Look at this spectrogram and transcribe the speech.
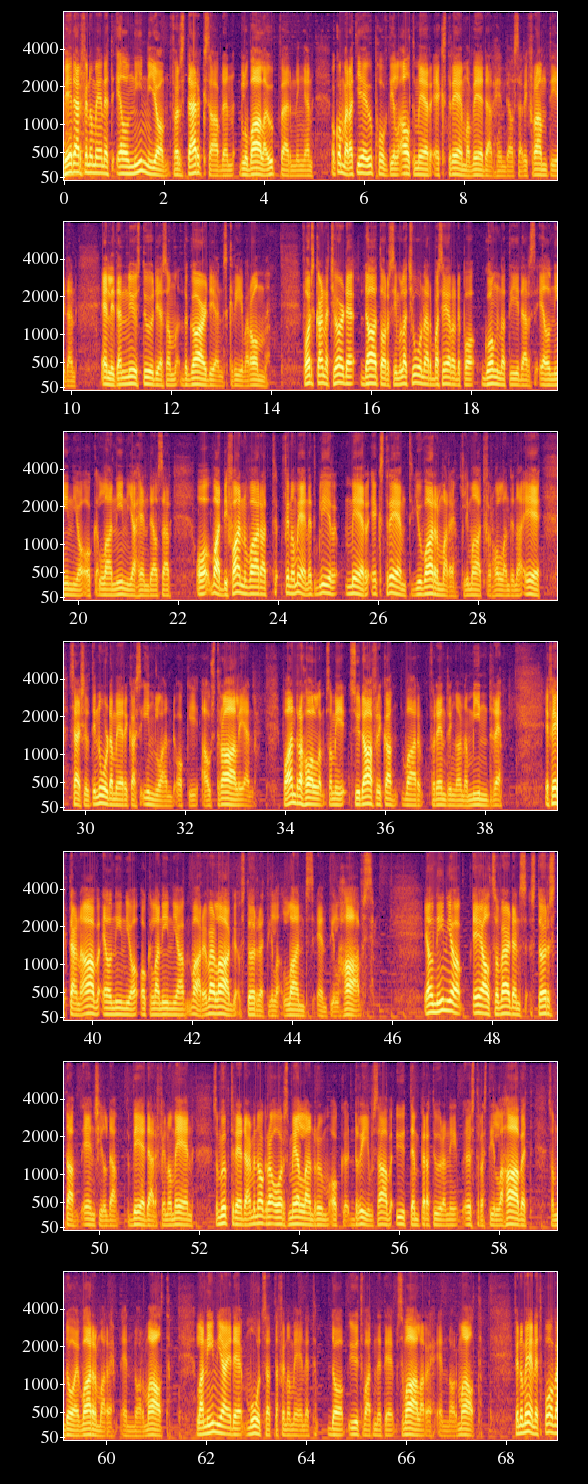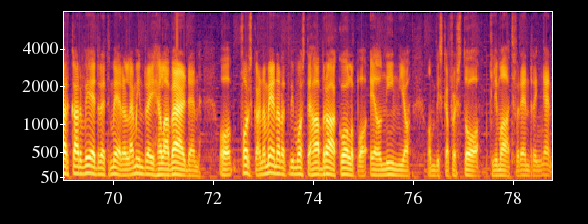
Väderfenomenet El Niño förstärks av den globala uppvärmningen och kommer att ge upphov till allt mer extrema väderhändelser i framtiden enligt en ny studie som The Guardian skriver om. Forskarna körde datorsimulationer baserade på gångna tiders El Niño och La Niña händelser och vad de fann var att fenomenet blir mer extremt ju varmare klimatförhållandena är, särskilt i Nordamerikas inland och i Australien. På andra håll, som i Sydafrika, var förändringarna mindre. Effekterna av El Niño och La Niña var överlag större till lands än till havs. El Niño är alltså världens största enskilda väderfenomen som uppträder med några års mellanrum och drivs av yttemperaturen i östra Stilla havet som då är varmare än normalt. La Niña är det motsatta fenomenet då ytvattnet är svalare än normalt. Fenomenet påverkar vädret mer eller mindre i hela världen och forskarna menar att vi måste ha bra koll på El Niño om vi ska förstå klimatförändringen.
